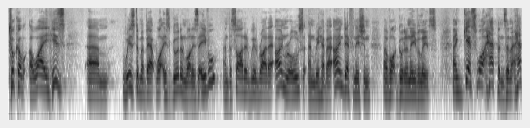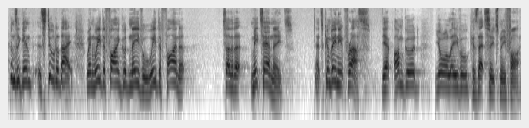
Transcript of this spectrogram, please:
took a, away his um, wisdom about what is good and what is evil and decided we'd write our own rules and we have our own definition of what good and evil is. And guess what happens? And it happens again still today. When we define good and evil, we define it so that it meets our needs. That's convenient for us. Yep, I'm good, you're all evil because that suits me fine.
